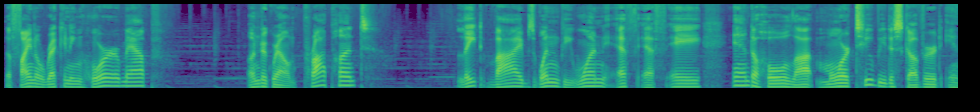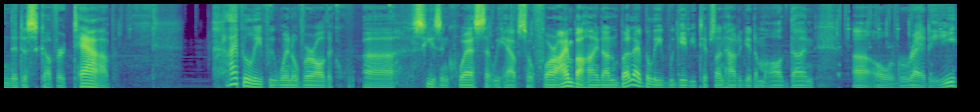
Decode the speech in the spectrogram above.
The Final Reckoning Horror Map, Underground Prop Hunt, Late Vibes 1v1 FFA, and a whole lot more to be discovered in the Discover tab. I believe we went over all the uh, season quests that we have so far. I'm behind on, them, but I believe we gave you tips on how to get them all done uh, already.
